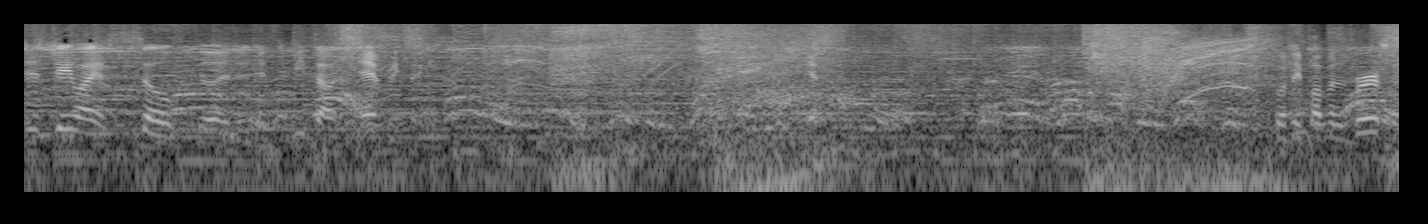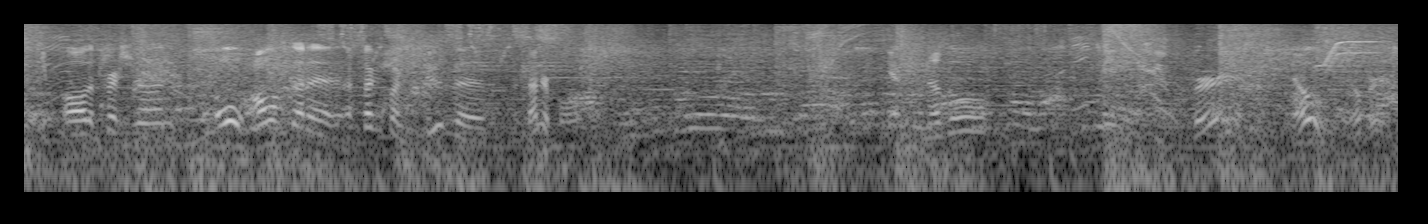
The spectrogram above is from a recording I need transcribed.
just J-Y is so good. It beats out everything. So they pop in his burst and keep all the pressure on. Oh, almost got a, a sucker punch through the, the Thunderbolt. Snuggle into burst. No, no burst.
